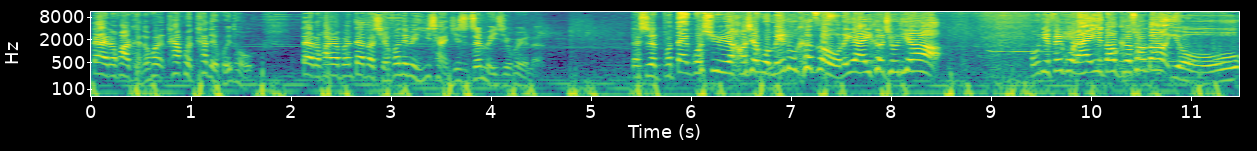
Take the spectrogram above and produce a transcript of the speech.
带的话可能会，他会他得回头，带的话，要不然带到前锋那边遗产机是真没机会了。但是不带过去，好像我没路可走了呀！一颗球跳，红蝶飞过来，一刀隔窗刀有。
